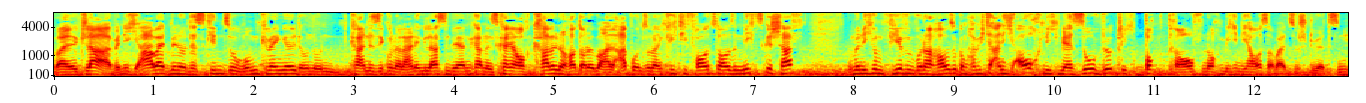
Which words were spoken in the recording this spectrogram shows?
Weil klar, wenn ich arbeiten bin und das Kind so rumquengelt und, und keine Sekunde alleine gelassen werden kann, und es kann ja auch krabbeln und haut dann überall ab und so, dann kriegt die Frau zu Hause nichts geschafft. Und wenn ich um vier, fünf Uhr nach Hause komme, habe ich da eigentlich auch nicht mehr so wirklich Bock drauf, noch mich in die Hausarbeit zu stürzen.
